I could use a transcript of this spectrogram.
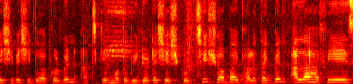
বেশি বেশি দোয়া করবেন। আজকের মতো ভিডিওটা শেষ করছি। সবাই ভালো থাকবেন। আল্লাহ হাফিজ।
